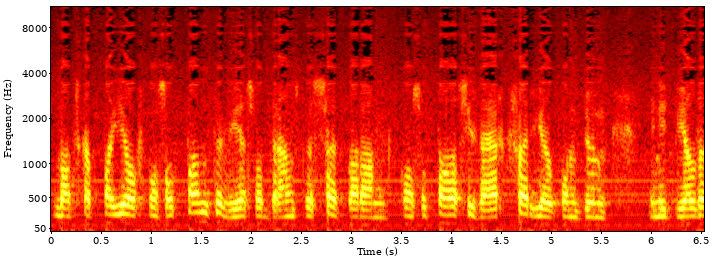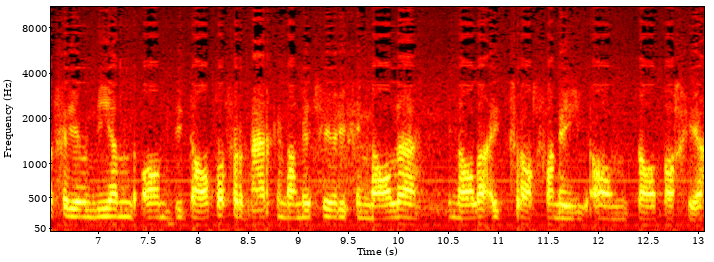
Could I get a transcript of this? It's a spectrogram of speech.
maatskappye of konsultante wees wat drones besit wat dan konsultasiewerk vir jou kom doen en die beelde vir jou neem om die data verwerk en dan net vir die finale finale uitvraag van die um, data gee.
